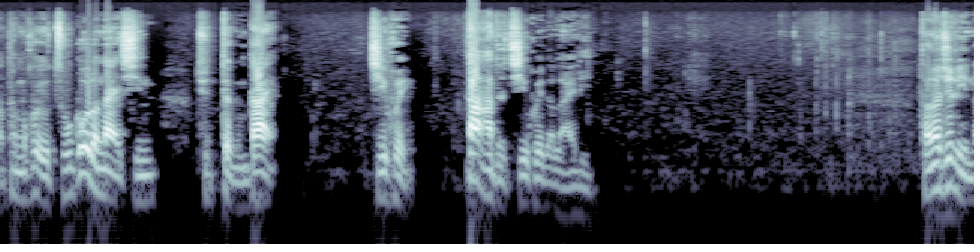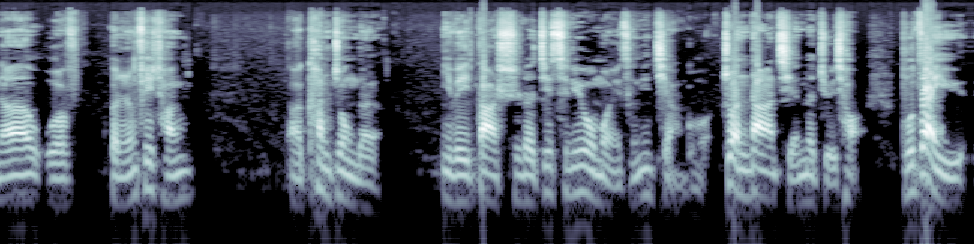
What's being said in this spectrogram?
啊，他们会有足够的耐心去等待机会，大的机会的来临。谈到这里呢，我。本人非常啊看重的一位大师的杰斯利欧姆也曾经讲过，赚大钱的诀窍不在于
